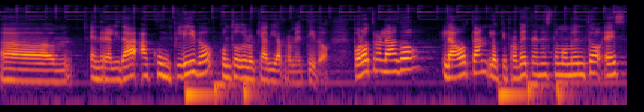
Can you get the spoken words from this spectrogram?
en realidad ha cumplido con todo lo que había prometido. Por otro lado, la OTAN lo que promete en este momento es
